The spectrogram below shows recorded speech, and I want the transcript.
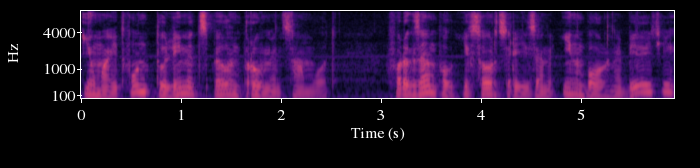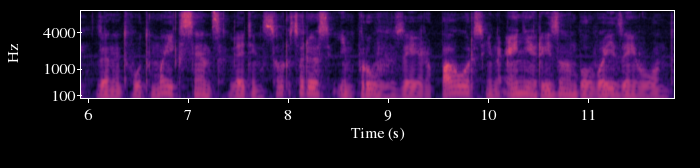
you might want to limit spell improvement somewhat. For example, if sorcery is an inborn ability, then it would make sense letting sorcerers improve their powers in any reasonable way they want.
